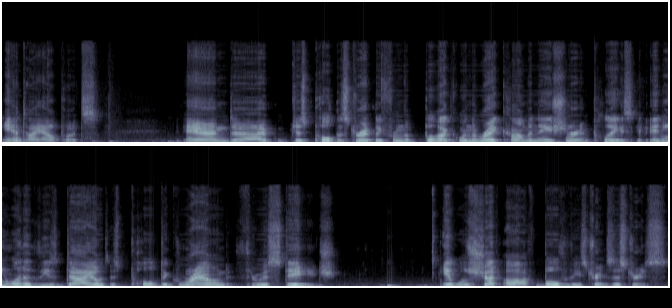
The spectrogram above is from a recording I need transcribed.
anti-outputs. And uh, I just pulled this directly from the book. When the right combination are in place, if any one of these diodes is pulled to ground through a stage, it will shut off both of these transistors.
